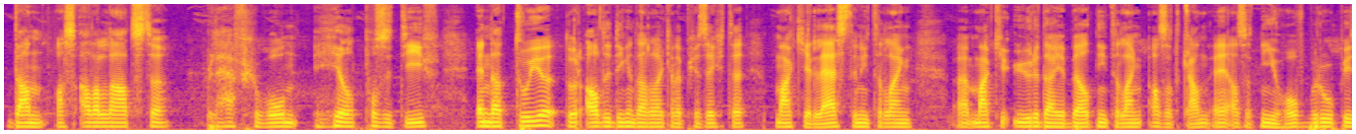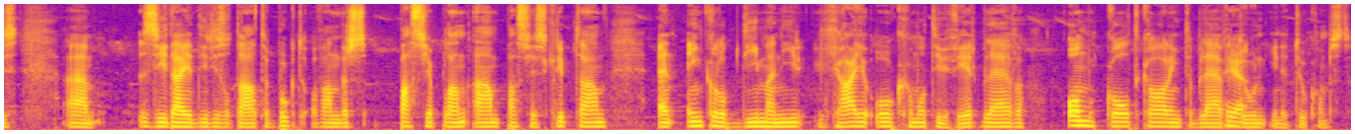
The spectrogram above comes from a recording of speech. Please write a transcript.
Dan als allerlaatste, blijf gewoon heel positief. En dat doe je door al die dingen dat ik al heb gezegd. Hè. Maak je lijsten niet te lang. eh, maak je uren dat je belt niet te lang als het kan, hè, als het niet je hoofdberoep is. Ehm, zie dat je die resultaten boekt. Of anders pas je plan aan, pas je script aan. En enkel op die manier ga je ook gemotiveerd blijven om cold calling te blijven Ja. doen in de toekomst.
